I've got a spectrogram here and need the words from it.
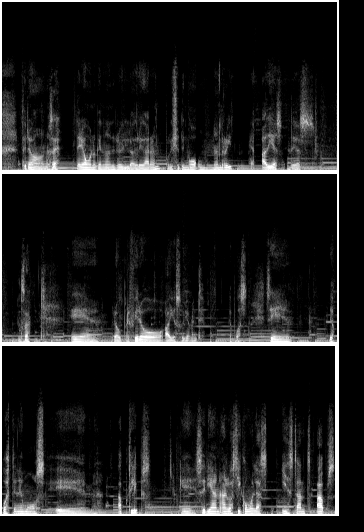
Pero no sé, sería bueno que en Android lo agregaran. Porque yo tengo un Android A10, de, no sé. Eh, pero prefiero iOS obviamente. Después, sí, después tenemos eh, App Clips, que serían algo así como las Instant Apps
